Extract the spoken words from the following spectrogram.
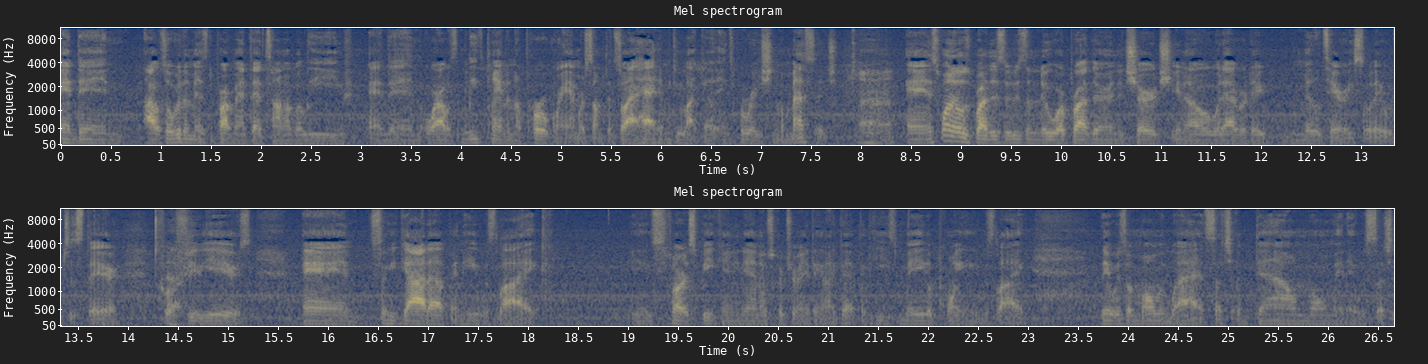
and then I was over the men's department at that time, I believe, and then or I was at least planning a program or something. So I had him do like an inspirational message, Uh-huh. and it's one of those brothers who was a newer brother in the church, you know, whatever. They were military, so they were just there for a few years, and so he got up and he was like, he started speaking. He didn't know scripture or anything like that, but he's made a point. He was like, there was a moment where I had such a down moment. It was such a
